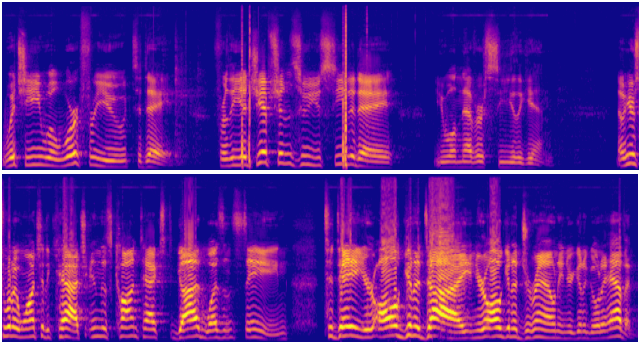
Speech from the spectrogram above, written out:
Which he will work for you today. For the Egyptians who you see today, you will never see again. Now, here's what I want you to catch. In this context, God wasn't saying, Today you're all going to die and you're all going to drown and you're going to go to heaven.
